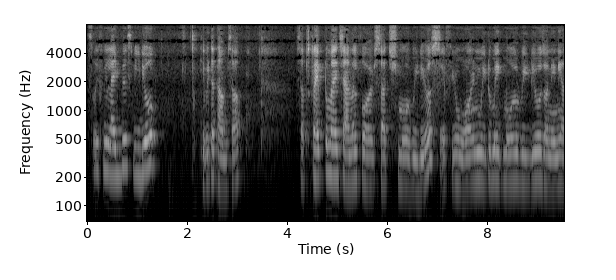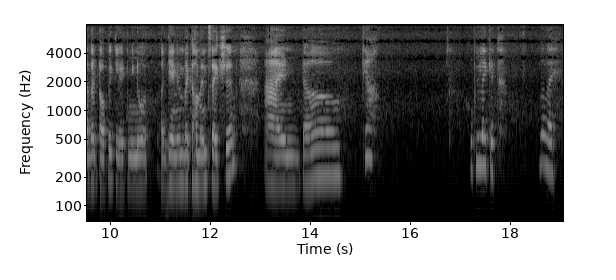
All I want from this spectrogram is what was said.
So if you like this video give it a thumbs up subscribe to my channel for such more videos. If you want me to make more videos on any other topic let me know again in the comment section. And um, yeah. Hope you like it. Bye bye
